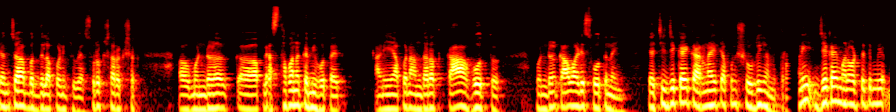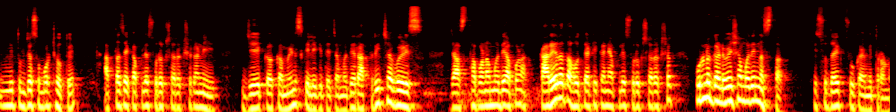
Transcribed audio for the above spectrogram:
यांच्याबद्दल आपण घेऊया. सुरक्षा रक्षक मंडळं मंडळ आपल्या आस्थापना कमी होत आहेत आणि आपण अंधारात का होत मंडळ का वाढीस होत नाही याची जी काही कारणं आहेत ते आपण शोधूया मित्र. आणि जे काही मला वाटतं ते मी मी तुमच्यासमोर ठेवतोय. आत्ताच एक आपल्या सुरक्षा रक्षकांनी जे एक कमेंट्स केली की त्याच्यामध्ये रात्रीच्या वेळेस ज्या आस्थापनामध्ये आपण कार्यरत आहोत त्या ठिकाणी आपले सुरक्षा रक्षक पूर्ण गणवेशामध्ये नसतात. ही सुद्धा एक चूक आहे मित्रांनो.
